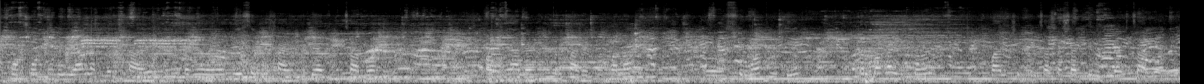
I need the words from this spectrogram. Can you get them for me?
कोण मुलं या लागलं शाळेत तर हे सगळे शाळेमध्ये अजून चालू आहे पाहुणे आल्यानंतर कार्यक्रमाला सुरुवात होते तर बघा इथं बालचिनीचा कसा किलबिलाट चालू आहे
